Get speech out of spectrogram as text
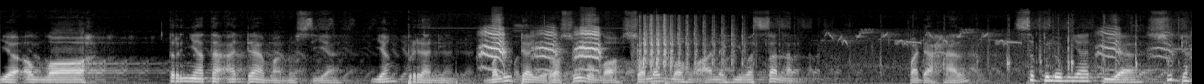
Ya Allah, ternyata ada manusia yang berani meludahi Rasulullah Shallallahu Alaihi Wasallam. Padahal sebelumnya dia sudah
